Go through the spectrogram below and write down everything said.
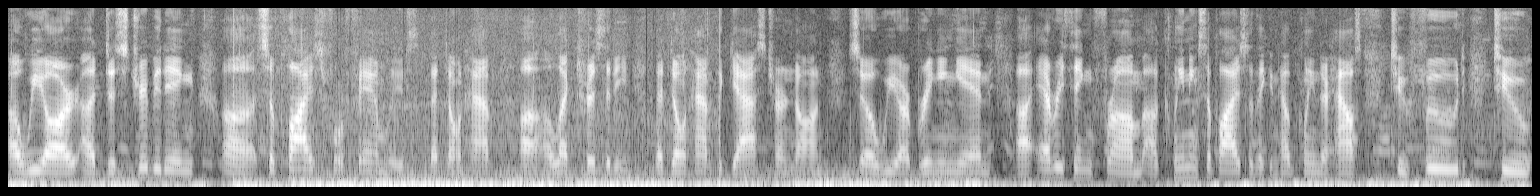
uh, we are uh, distributing uh, supplies for families that don't have electricity, that don't have the gas turned on. So we are bringing in uh, everything from uh, cleaning supplies so they can help clean their house to food to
